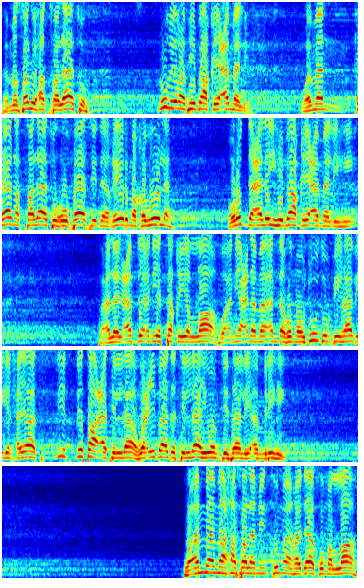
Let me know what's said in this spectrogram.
فمن صلحت صلاته نظر في باقي عمله ومن كانت صلاته فاسدة غير مقبولة رد عليه باقي عمله. فعلى العبد أن يتقي الله وأن يعلم أنه موجود في هذه الحياة لطاعة الله وعبادة الله وامتثال أمره. وأما ما حصل منكما هداكم الله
